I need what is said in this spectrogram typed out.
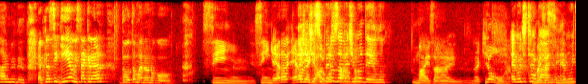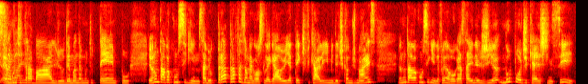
Ai, meu Deus. É porque eu seguia o Instagram do Tomando no Gu. Sim, sim, era, era A legal, gente super eu usava de modelo. Mas, ai, né, que honra. É muito trabalho, Mas, assim, é muito é trabalho. muito trabalho, demanda muito tempo. Eu não tava conseguindo, sabe? Pra, pra fazer um negócio legal, eu ia ter que ficar ali me dedicando demais. Eu não tava conseguindo. Eu falei, não, vou gastar energia no podcast em si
